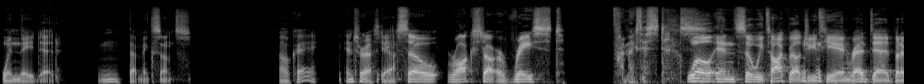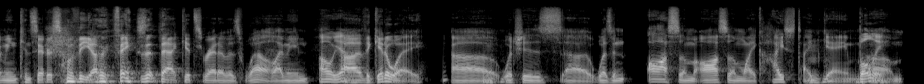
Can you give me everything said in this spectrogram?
when they did. Mm. If that makes sense. Okay, interesting. Yeah. So Rockstar erased from existence. Well, and so we talk about GTA and Red Dead, but I mean, consider some of the other things that that gets rid of as well. I mean, Oh, yeah. uh, the Getaway, uh, which is uh, was an awesome, awesome like heist type game. Mm-hmm. Bully. um,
